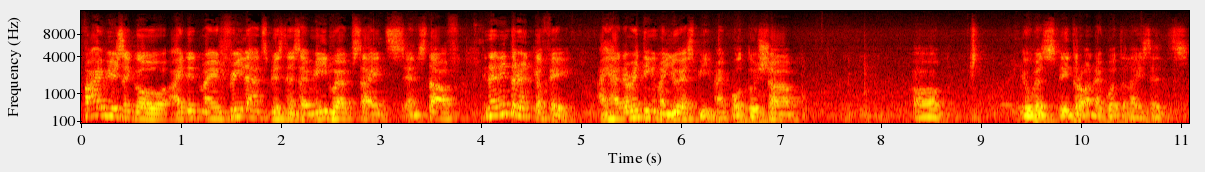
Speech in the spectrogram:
Five years ago, I did my freelance business. I made websites and stuff in an internet cafe. I had everything in my USB, my Photoshop. Um, it was later on I bought the license.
